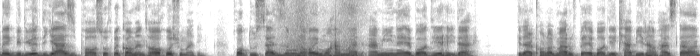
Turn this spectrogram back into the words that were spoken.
به یک ویدیو دیگه از پاسخ به کامنت ها خوش اومدین. خب دوست عزیزمون آقای محمد امین عبادی هیدر که در کانال معروف به عبادی کبیر هم هستن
